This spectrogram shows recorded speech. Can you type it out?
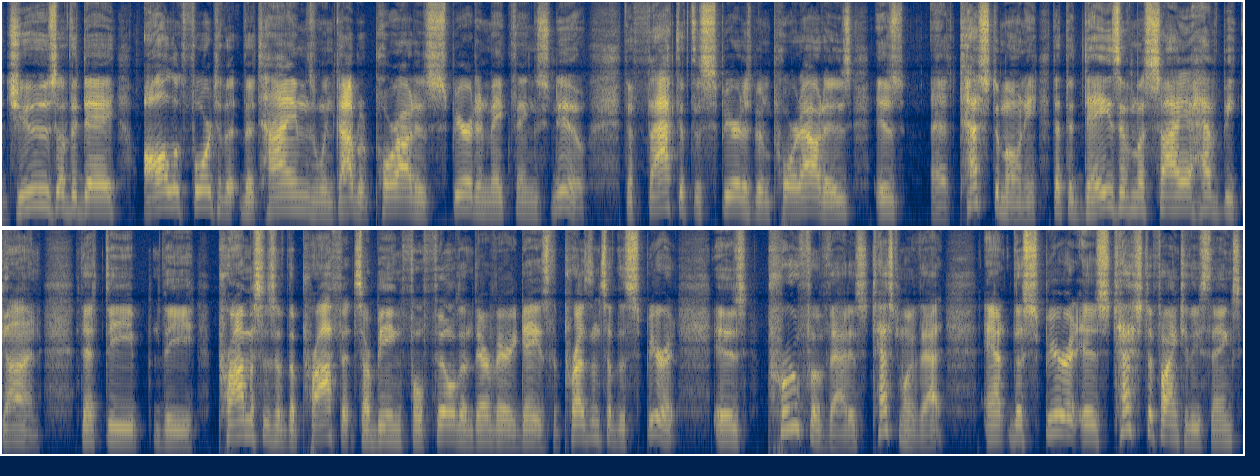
Jews of the day all looked forward to the, the times when God would pour out his spirit and make things new. The fact that the spirit has been poured out is, is a testimony that the days of Messiah have begun, that the, the promises of the prophets are being fulfilled in their very days. The presence of the Spirit is proof of that, is testimony of that. And the Spirit is testifying to these things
